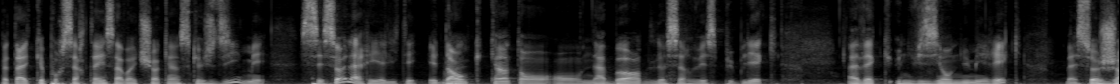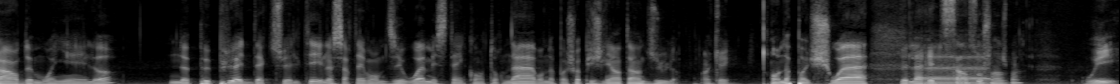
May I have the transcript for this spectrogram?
peut-être que pour certains, ça va être choquant ce que je dis, mais c'est ça la réalité. Et donc, quand on, on aborde le service public avec une vision numérique, ben, ce genre de moyens-là ne peut plus être d'actualité. Et là, certains vont me dire, ouais, mais c'est incontournable, on n'a pas le choix. Puis je l'ai entendu, là. OK. Il On n'a pas le choix. y a de la réticence Euh, au changement? Oui,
